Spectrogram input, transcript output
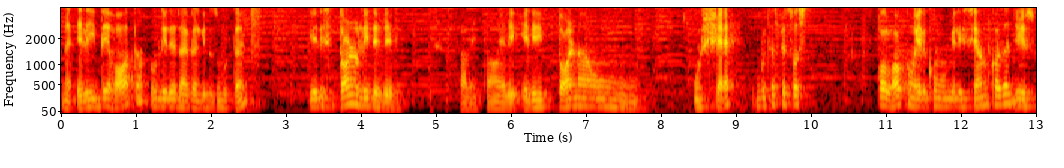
né? ele derrota o líder da gangue dos mutantes e ele se torna o líder dele, sabe? Então ele, ele torna um, um chefe. Muitas pessoas colocam ele como miliciano por causa disso.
